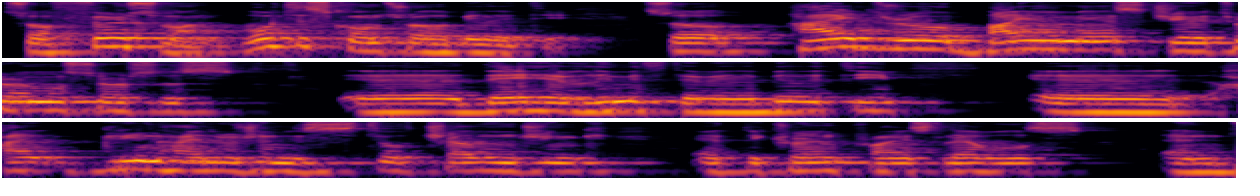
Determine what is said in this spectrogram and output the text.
So first one, what is controllability? So hydro, biomass, geothermal sources, uh, they have limited availability. Uh, green hydrogen is still challenging at the current price levels and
